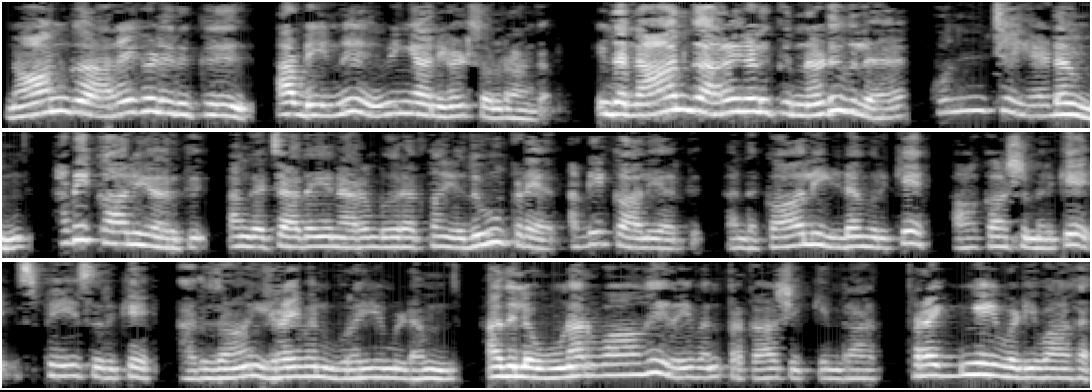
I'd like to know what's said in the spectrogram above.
நான்கு அறைகள் இருக்கு அப்படின்னு விஞ்ஞானிகள் சொல்றாங்க. இந்த நான்கு அறைகளுக்கு நடுவுல கொஞ்சம் இடம் அப்படியே காலியா இருக்கு. அங்க சதைய நரம்பு ரத்தம் எதுவும் கிடையாது. அப்படியே காலியா இருக்கு. அந்த காலி இடம் இருக்கே ஆகாசம் இருக்கே ஸ்பேஸ் இருக்கே. அதுதான் இறைவன் உறையும் இடம். அதுல உணர்வாக இறைவன் பிரகாசிக்கின்றார். பிரஜை வடிவாக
